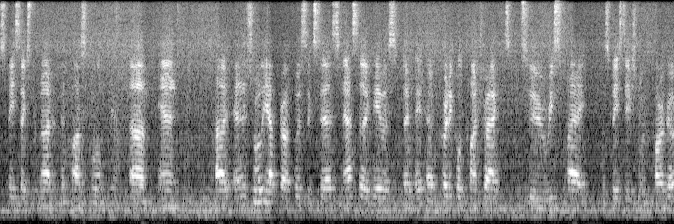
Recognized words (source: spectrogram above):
SpaceX would not have been possible. Um, and uh, and shortly after our first success, NASA gave us a, a, critical contract to resupply the space station with cargo,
